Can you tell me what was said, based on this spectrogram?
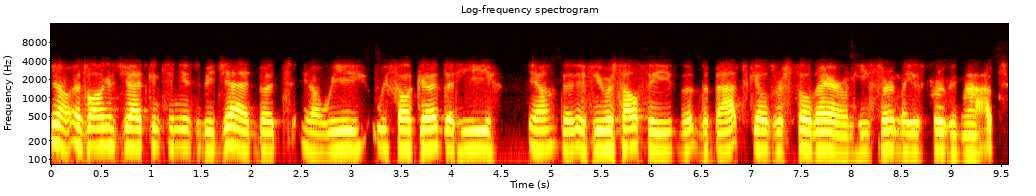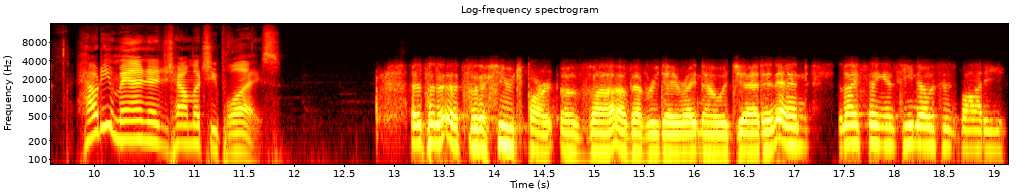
you know, as long as Jed continues to be Jed. But you know, we we felt good that he, you know, that if he was healthy, the the bat skills were still there, and he certainly is proving that. How do you manage how much he plays? It's a it's a huge part of uh, of every day right now with Jed, and and the nice thing is he knows his body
